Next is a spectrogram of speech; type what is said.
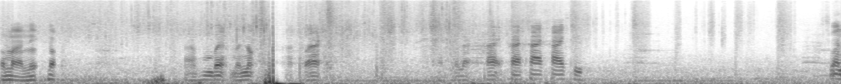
ประมาณนี้เนาะตามแบบมันเนาะไป นั่นะค่ายค่ายค่ายค่ายคือส่วน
